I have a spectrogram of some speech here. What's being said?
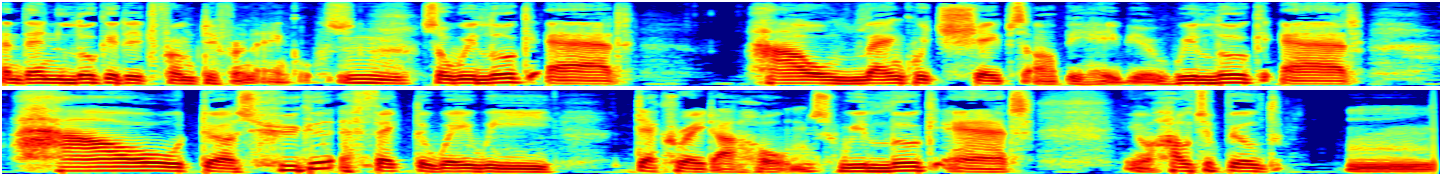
and then look at it from different angles. Mm. So we look at how language shapes our behavior. We look at how does hygge affect the way we decorate our homes. We look at, you know, how to build um,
